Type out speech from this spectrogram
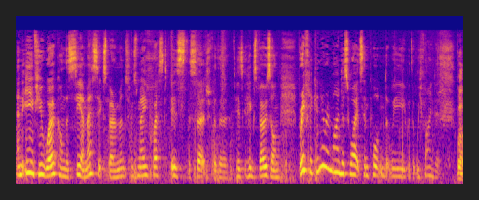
And Yves, you work on the CMS experiment, whose main quest is the search for the Higgs Higgs boson. Briefly, can you remind us why it's important that we that we find it? Well,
